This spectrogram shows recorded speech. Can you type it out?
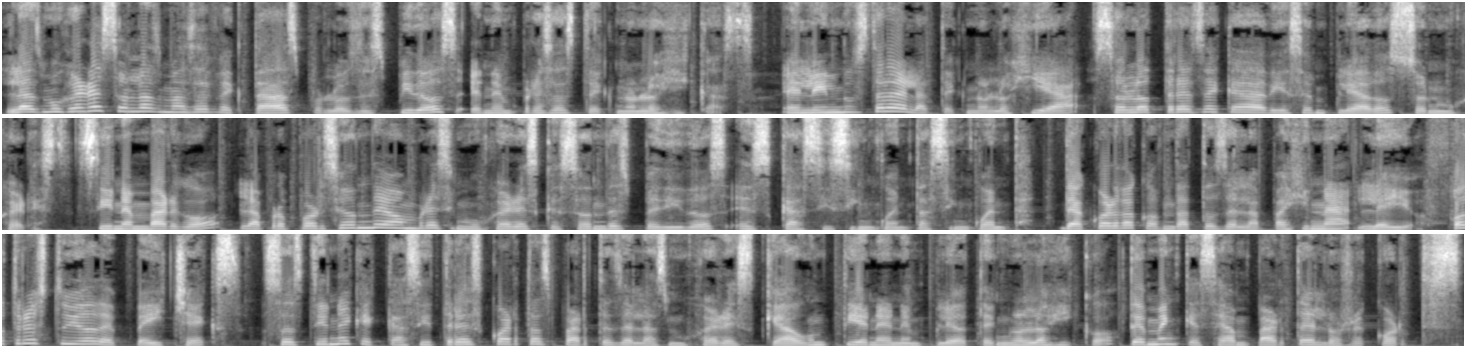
Las mujeres son las más afectadas por los despidos en empresas tecnológicas. En la industria de la tecnología, solo 3 de cada 10 empleados son mujeres. Sin embargo, la proporción de hombres y mujeres que son despedidos es casi 50-50, de acuerdo con datos de la página Layoff. Otro estudio de Paychecks sostiene que casi tres cuartas partes de las mujeres que aún tienen empleo tecnológico temen que sean parte de los recortes.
